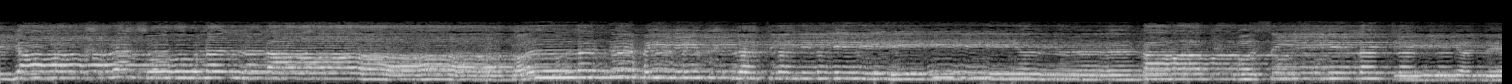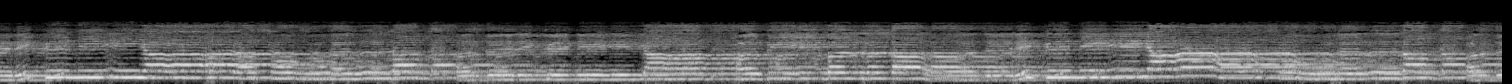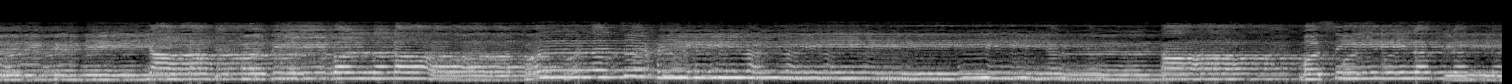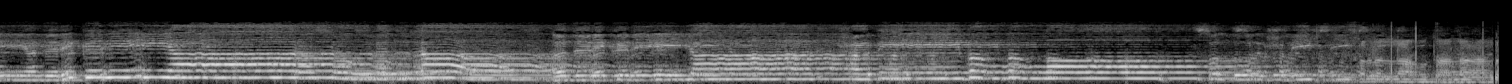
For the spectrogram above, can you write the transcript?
یا رسول اللہ کلن بھی لتی وسیلتی اندرکنی یا ادرکنی یا حبیب اللہ صلو علی الحبیب. صلی اللہ تعالی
